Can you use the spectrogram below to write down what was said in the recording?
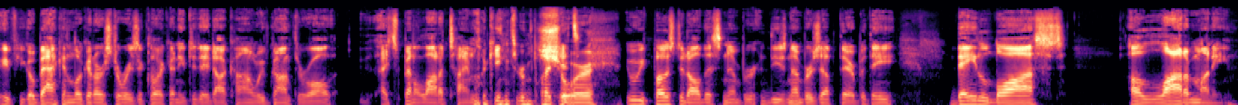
If you go back and look at our stories at ClarkCountyToday.com, we've gone through all. I spent a lot of time looking through budgets. Sure. We posted all this number, these numbers up there, but they they lost a lot of money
